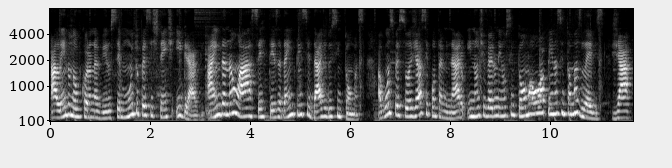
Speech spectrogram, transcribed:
Além do novo coronavírus ser muito persistente e grave, ainda não há certeza da intensidade dos sintomas. Algumas pessoas já se contaminaram e não tiveram nenhum sintoma ou apenas sintomas leves. Já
